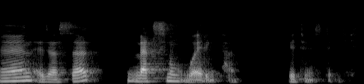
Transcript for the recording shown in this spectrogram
And as I said, maximum waiting time between stages.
